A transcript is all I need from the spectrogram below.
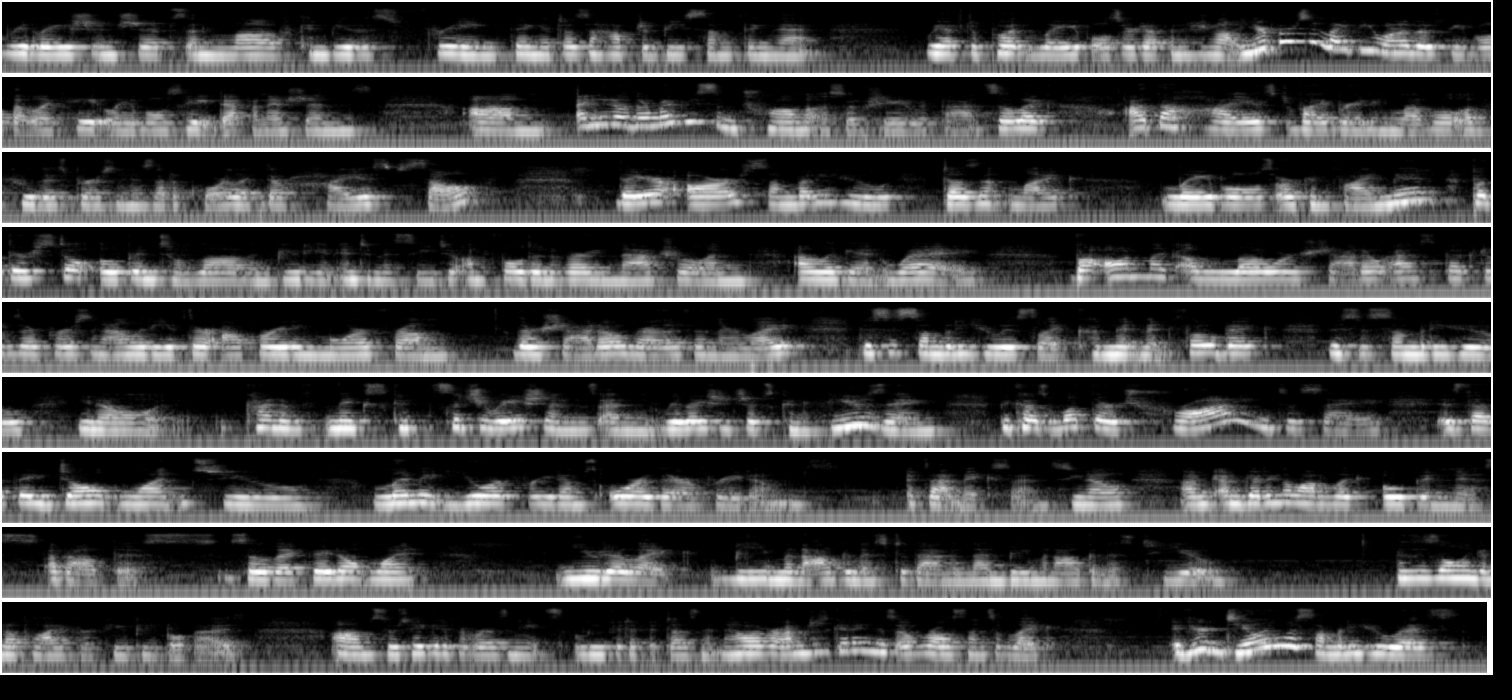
relationships and love can be this freeing thing. It doesn't have to be something that we have to put labels or definition on. Your person might be one of those people that like hate labels, hate definitions. Um, and you know, there might be some trauma associated with that. So like at the highest vibrating level of who this person is at a core, like their highest self, they are somebody who doesn't like labels or confinement, but they're still open to love and beauty and intimacy to unfold in a very natural and elegant way. But on like a lower shadow aspect of their personality, if they're operating more from their shadow rather than their light, this is somebody who is like commitment phobic. This is somebody who, you know, kind of makes situations and relationships confusing because what they're trying to say is that they don't want to limit your freedoms or their freedoms if that makes sense, you know? I'm, I'm getting a lot of like openness about this. So like they don't want you to like be monogamous to them and then be monogamous to you. This is only going to apply for a few people, guys. Um, so take it if it resonates, leave it if it doesn't. However, I'm just getting this overall sense of like, if you're dealing with somebody who has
